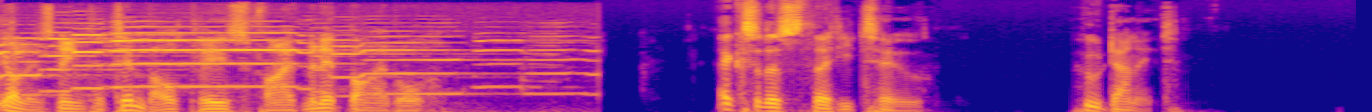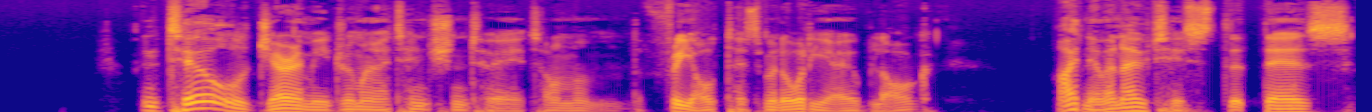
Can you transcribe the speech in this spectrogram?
You're listening to Tim Bulkeley's Five Minute Bible. Exodus 32. Who Done It? Until Jeremy drew my attention to it on the Free Old Testament audio blog, I'd never noticed that there's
